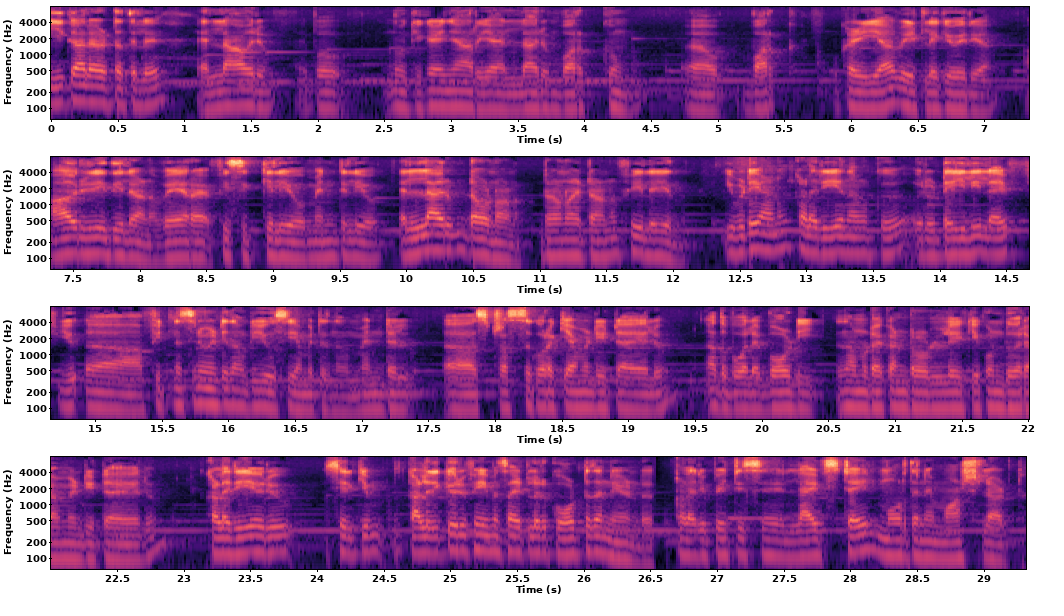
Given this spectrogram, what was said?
ഈ കാലഘട്ടത്തിൽ എല്ലാവരും ഇപ്പോൾ നോക്കിക്കഴിഞ്ഞാൽ അറിയാം എല്ലാവരും വർക്കും വർക്ക് കഴിയുക വീട്ടിലേക്ക് വരിക. ആ ഒരു രീതിയിലാണ്. വേറെ ഫിസിക്കലിയോ മെന്റലിയോ എല്ലാവരും ഡൗൺ ആണ്. ഡൗൺ ആയിട്ടാണ് ഫീൽ ചെയ്യുന്നത്. ഇവിടെയാണ് കളരിയെ നമുക്ക് ഒരു ഡെയിലി ലൈഫ് ഫിറ്റ്നസ്സിന് വേണ്ടി നമുക്ക് യൂസ് ചെയ്യാൻ പറ്റുന്നത്. മെന്റൽ സ്ട്രെസ് കുറയ്ക്കാൻ വേണ്ടിയിട്ടായാലും അതുപോലെ ബോഡി നമ്മുടെ കൺട്രോളിലേക്ക് കൊണ്ടുവരാൻ വേണ്ടിയിട്ടായാലും കളരിയെ ഒരു ശരിക്കും കളരിക്ക് ഒരു ഫേമസ് ആയിട്ടുള്ള ഒരു കോട്ട് തന്നെയുണ്ട്. Kalaripayattu is a lifestyle more than a martial art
